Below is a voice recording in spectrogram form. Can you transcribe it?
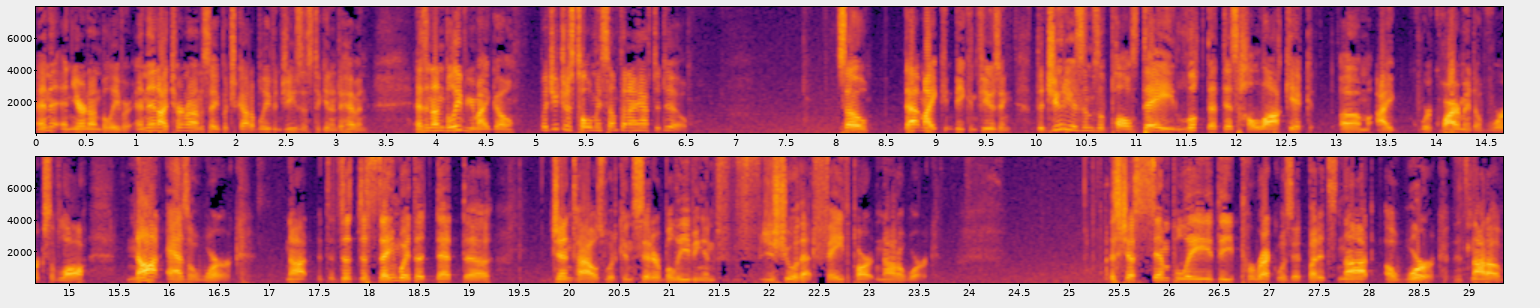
And, and you're an unbeliever. And then I turn around and say, but you've got to believe in Jesus to get into heaven. As an unbeliever, you might go, but you just told me something I have to do. So that might be confusing. The Judaisms of Paul's day looked at this halakhic um, requirement of works of law not as a work, not the, the same way that that uh, Gentiles would consider believing in Yeshua, that faith part, not a work. It's just simply the prerequisite, but it's not a work. It's not a.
